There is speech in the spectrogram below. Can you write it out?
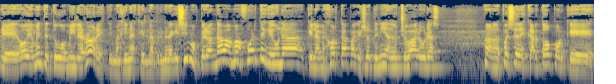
eh, obviamente tuvo mil errores, te imaginas que es la primera que hicimos, pero andaba más fuerte que una que la mejor tapa que yo tenía de ocho válvulas. Bueno, después se descartó porque, eh,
